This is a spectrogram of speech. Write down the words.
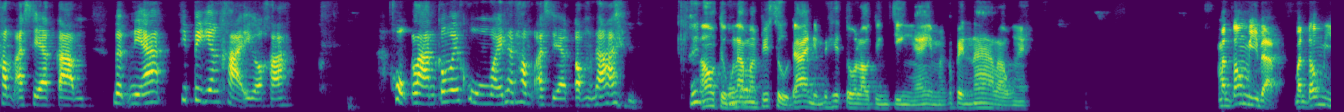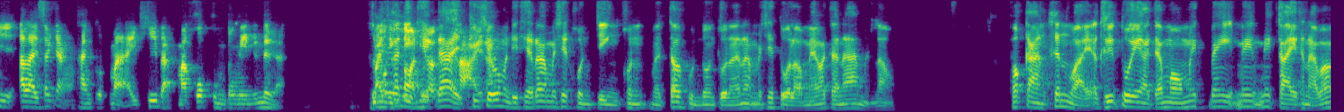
ทำอาชญากรรม แบบเนี้ยพี่ปิ๊กยังขายอีกเหรอคะหกล้านก็ไม่คุ้มไว้ถ้าทำอาชญากรรมได้ เอ้าถึงเวลามันพิสูจน์ได้เนี่ยไม่ใช่ตัวเราจริง ๆ ไง มันก็เป็นหน้าเราไง มันต้องมีแบบ มันต้องมีอะไรสักอย่างทางกฎหมายที่แบบมาควบคุมตรงนี้นิดนึงอะมันก็ดีเทคได้พี่เชื่อว่ามันดีเทคได้ไม่ใช่คนจริง คนเหมือนเต้าหุ่นโดนตัวนั้นอะไม่ใช่ตัวเราแม้ว่าจะหน้าเหมือนเราเพ ราะการเคลื่อนไหวคือตัวเองอาจจะมองไม่ไม่ไม่ไม่ไกลขนาดว่า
